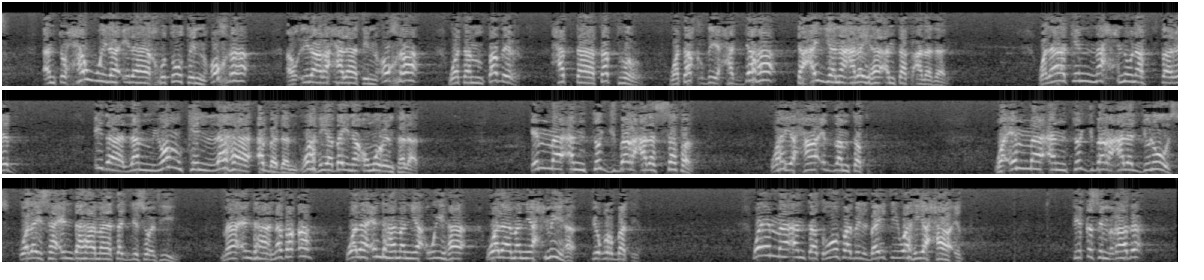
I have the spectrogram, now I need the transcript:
أن تحول إلى خطوط أخرى أو إلى رحلات أخرى وتنتظر حتى تطهر. وتقضي حجها تعين عليها أن تفعل ذلك. ولكن نحن نفترض إذا لم يمكن لها ابدا وهي بين أمور ثلاث. إما أن تجبر على السفر وهي حائض لم تطر وإما أن تجبر على الجلوس وليس عندها ما تجلس فيه. ما عندها نفقة ولا عندها من يأويها ولا من يحميها في غربتها. وإما أن تطوف بالبيت وهي حائض. في قسم رابع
